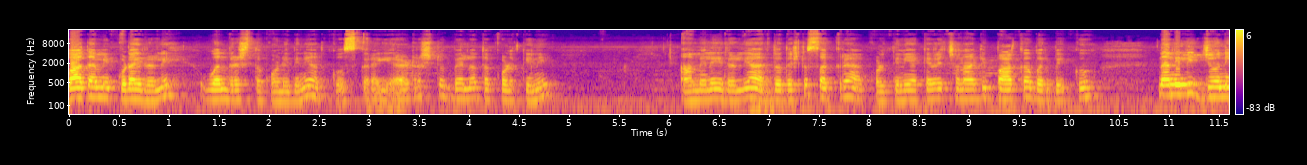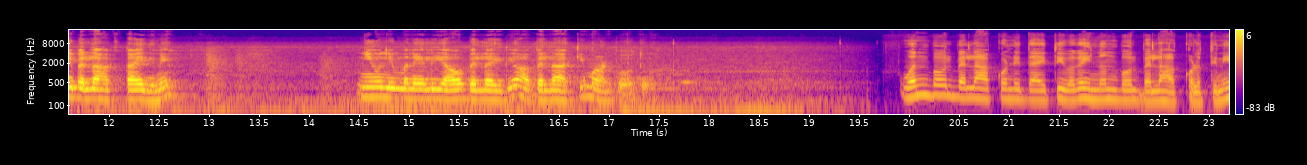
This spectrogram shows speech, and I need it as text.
ಬಾದಾಮಿ ಕೂಡ ಇದರಲ್ಲಿ ಒಂದರಷ್ಟು ತೊಗೊಂಡಿದ್ದೀನಿ. ಅದಕ್ಕೋಸ್ಕರ ಎರಡರಷ್ಟು ಬೆಲ್ಲ ತಗೊಳ್ತೀನಿ. ಆಮೇಲೆ ಇದರಲ್ಲಿ ಅರ್ಧದಷ್ಟು ಸಕ್ಕರೆ ಹಾಕ್ಕೊಳ್ತೀನಿ ಯಾಕೆಂದರೆ ಚೆನ್ನಾಗಿ ಪಾಕ ಬರಬೇಕು. ನಾನಿಲ್ಲಿ ಜೋನಿ ಬೆಲ್ಲ ಹಾಕ್ತಾ ಇದ್ದೀನಿ. ನೀವು ನಿಮ್ಮ ಮನೆಯಲ್ಲಿ ಯಾವ ಬೆಲ್ಲ ಇದೆಯೋ ಆ ಬೆಲ್ಲ ಹಾಕಿ ಮಾಡ್ಬೋದು. ಒಂದು ಬೌಲ್ ಬೆಲ್ಲ ಹಾಕ್ಕೊಂಡಿದ್ದಾಯಿತು. ಇವಾಗ ಇನ್ನೊಂದು ಬೌಲ್ ಬೆಲ್ಲ ಹಾಕ್ಕೊಳ್ತೀನಿ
